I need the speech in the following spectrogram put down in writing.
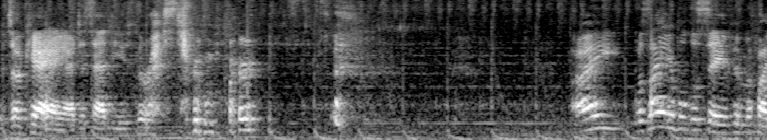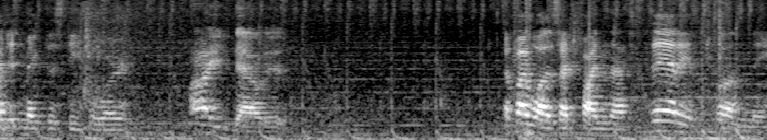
It's okay. I just had to use the restroom first. I was I able to save him if I didn't make this detour. I doubt it. If I was, I'd find that very funny.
